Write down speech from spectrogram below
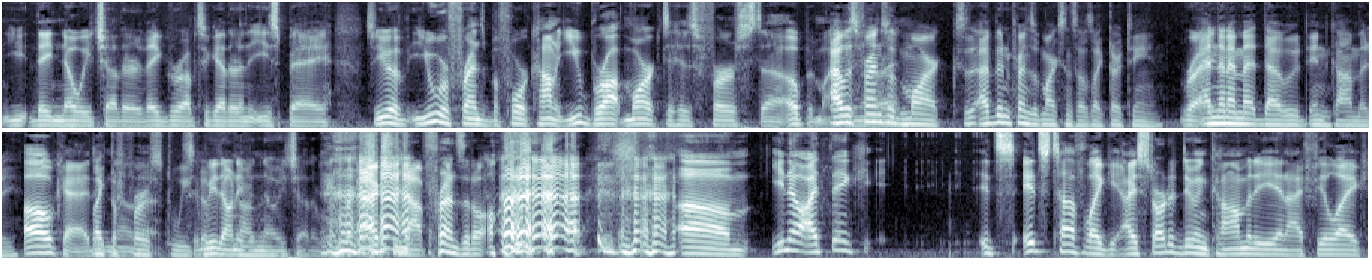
you, they know each other. They grew up together in the East Bay. So you have you were friends before comedy. You brought Mark to his first uh, open mic. I was friends right? with Mark. So I've been friends with Mark since I was like 13. Right. And then I met Dawood in comedy. Oh, okay, I like the first that. week So we don't even know each other. We're actually not friends at all. um, you know, I think it's it's tough. Like I started doing comedy, and I feel like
